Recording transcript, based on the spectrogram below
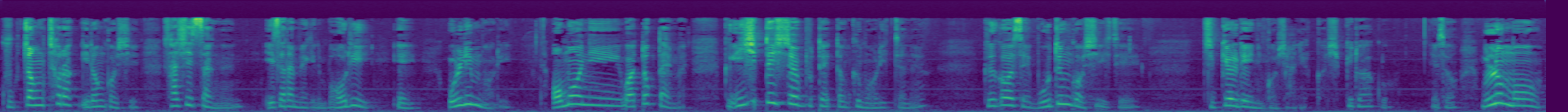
국정 철학 이런 것이 사실상은 이 사람에게는 머리에 올린 머리 어머니와 똑 닮은 그 20대 시절부터 했던 그 머리 있잖아요. 그것에 모든 것이 이제 집결되어 있는 것이 아닐까 싶기도 하고. 그래서 물론 뭐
